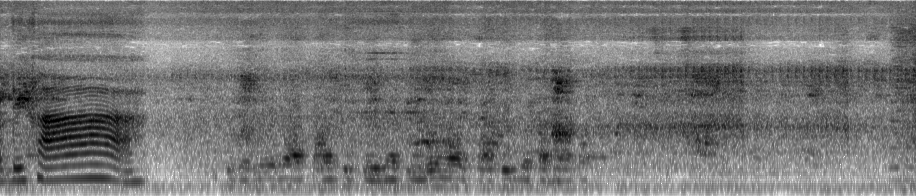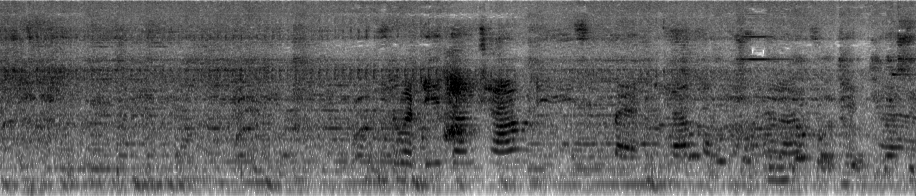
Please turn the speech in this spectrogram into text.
วัสดีค่ะคือเป็นเวลาสามสิบสี่นาทีล่วงเลยสาธิตประมาณครับสวัสดีตอนเช้าวันที่28ตุลาคมคุ้มก็เปิดเทอมที่บิ๊กซี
